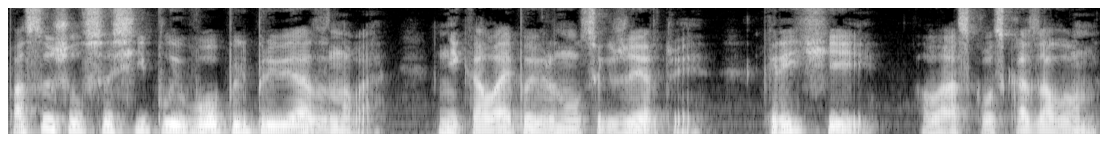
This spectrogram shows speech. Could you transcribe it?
Послышался сиплый вопль привязанного. Николай повернулся к жертве. «Кричи», – ласково сказал он.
